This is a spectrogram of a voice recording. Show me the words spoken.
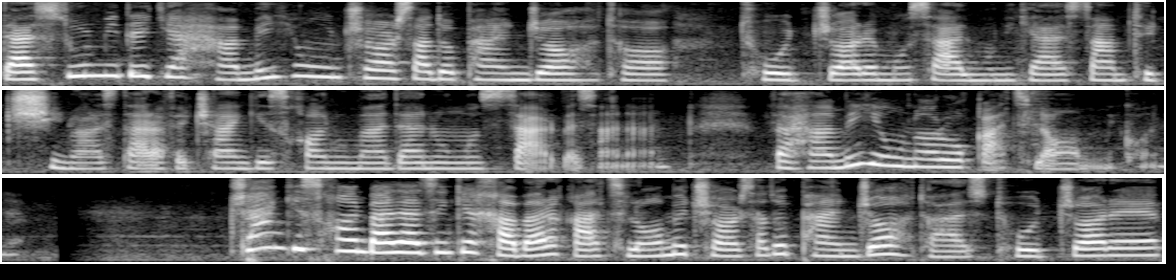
دستور میده که همه اون 450 تا تجار مسلمونی که از سمت چین و از طرف چنگیز خان اومدن و سر بزنن و همه اونا رو قتل عام می‌کنه. چنگیز خان بعد از اینکه خبر قتل عام 450 تا از تجار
